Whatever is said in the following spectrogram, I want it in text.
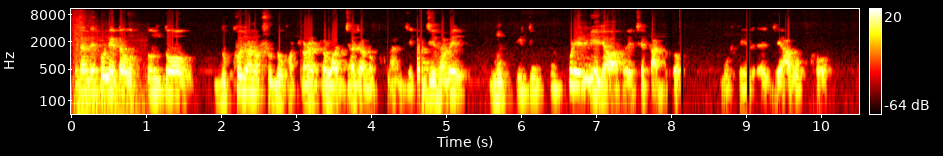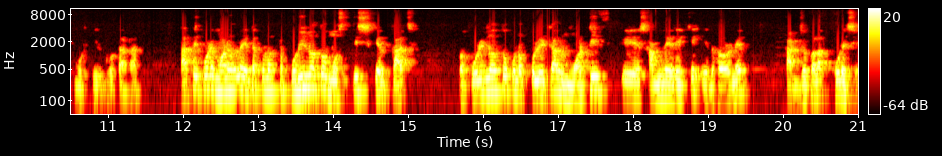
এটা দেখুন, এটা অত্যন্ত দুঃখজনক শুধু ঘটনা একটা লজ্জাজনক না যেটা যেভাবে মূর্তিটি উপরে নিয়ে যাওয়া হয়েছে কার্যত মূর্তির যে আবক্ষ, মূর্তির গোটাটা, তাতে করে মনে হলো এটা কোনো একটা পরিণত মস্তিষ্কের কাজ বা পরিণত কোনো পলিটিক্যাল মোটিভকে সামনে রেখে এ ধরনের কার্যকলাপ করেছে।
